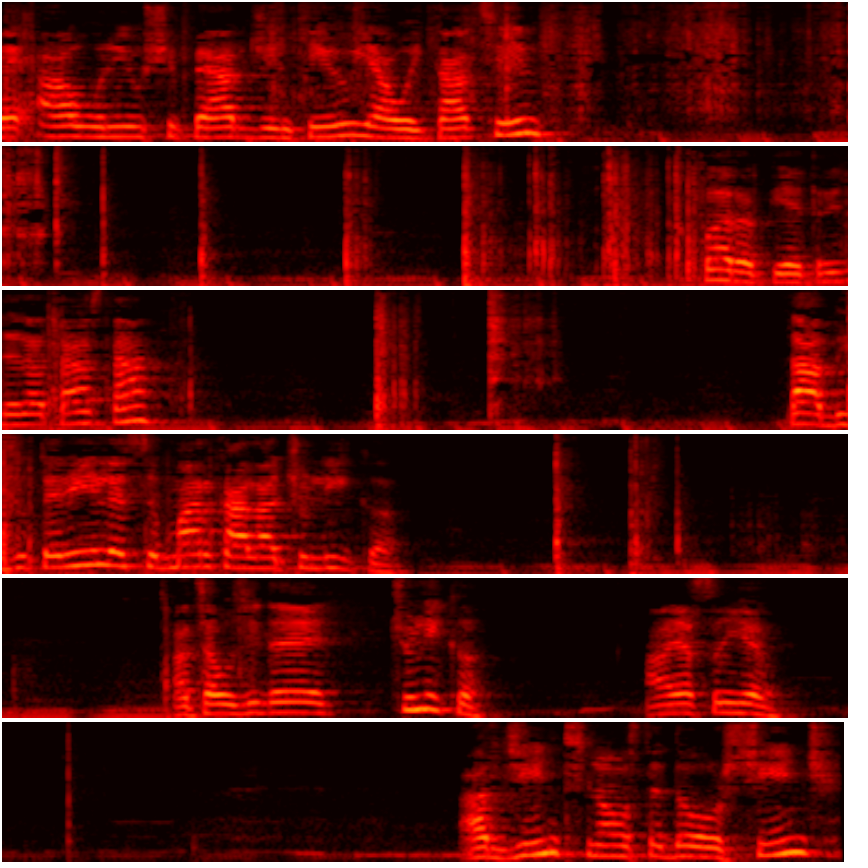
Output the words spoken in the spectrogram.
pe auriu și pe argintiu. Ia uitați-l. Fără pietri de data asta. Da, bijuteriile sunt marca la ciulică. Ați auzit de ciulică? Aia sunt eu. Argint 925.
